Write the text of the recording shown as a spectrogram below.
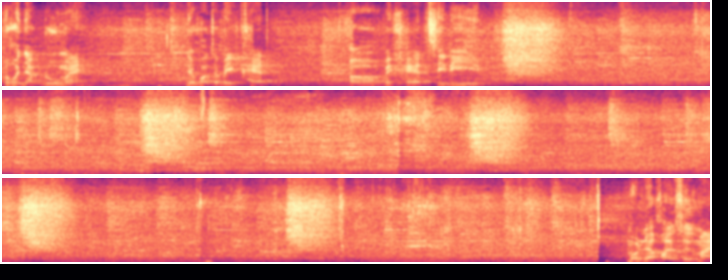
ทุกคนอยากดูไหม เดี๋ยวพอจะไปแคสเอ่อ ไปแคสซีรีส์ หมดแล้วค่อยซื้อใหม่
